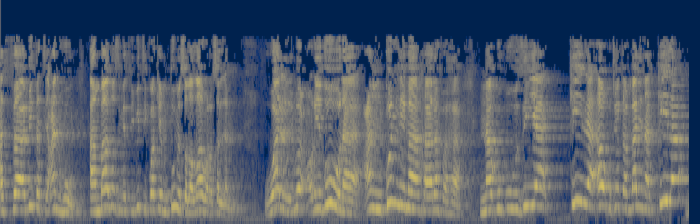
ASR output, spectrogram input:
الثابتة عنه. ambazo zimethibiti kwake mtume صلى الله عليه وسلم. والمعرضون عن كل ما خالفها. Na kupuuzia kila au kuchoweka mbali na kila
